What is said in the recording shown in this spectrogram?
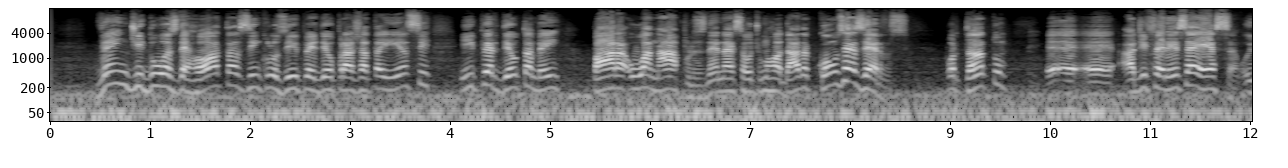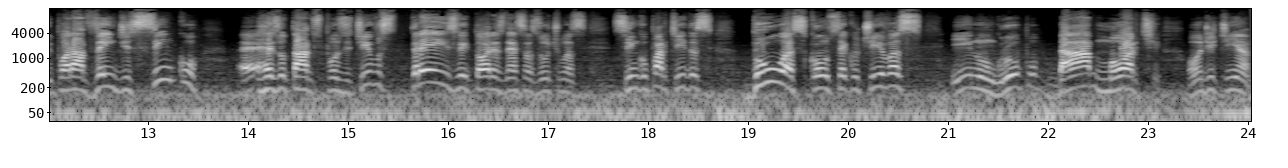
vem de duas derrotas, inclusive perdeu para Jataiense e perdeu também para o Anápolis, né, nessa última rodada com os reservas. Portanto, é, é, é, a diferença é essa. O Iporá vem de cinco é, resultados positivos, três vitórias nessas últimas cinco partidas, duas consecutivas e num grupo da morte onde tinha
